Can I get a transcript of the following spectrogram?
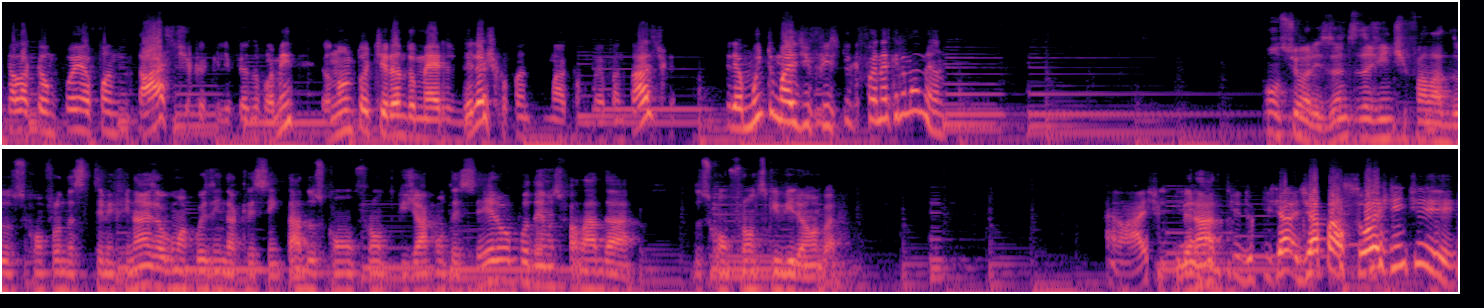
aquela campanha fantástica que ele fez no Flamengo, eu não estou tirando o mérito dele, acho que foi uma campanha fantástica, seria muito mais difícil do que foi naquele momento. Bom, senhores, antes da gente falar dos confrontos das semifinais, alguma coisa ainda acrescentar dos confrontos que já aconteceram ou podemos falar da, dos confrontos que virão agora? Eu acho que do que, do que já, já passou, a gente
